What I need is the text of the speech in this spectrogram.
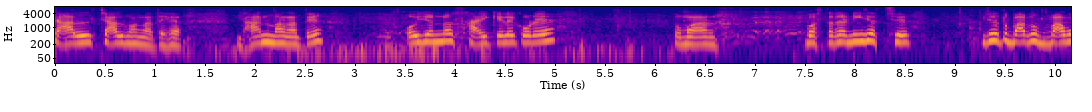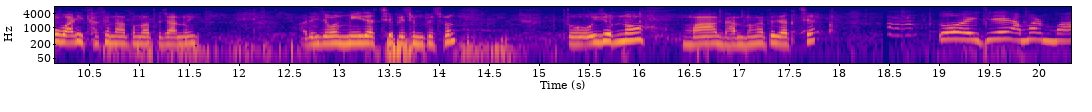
চাল চাল ভাঙাতে হ্যাঁ ধান ভাঙাতে। ওই জন্য সাইকেলে করে তোমার বস্তাটা নিয়ে যাচ্ছে। যেহেতু বাবু বাবু বাড়ি থাকে না, তোমরা তো জানোই। আর এই যেমন মেয়ে যাচ্ছে পেছন পেছন। তো ওই জন্য মা ধান ভাঙাতে যাচ্ছে। তো এই যে আমার মা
